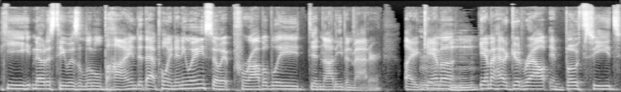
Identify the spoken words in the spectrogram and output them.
he noticed he was a little behind at that point anyway, so it probably did not even matter. Like Gamma, Gamma had a good route in both seeds,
